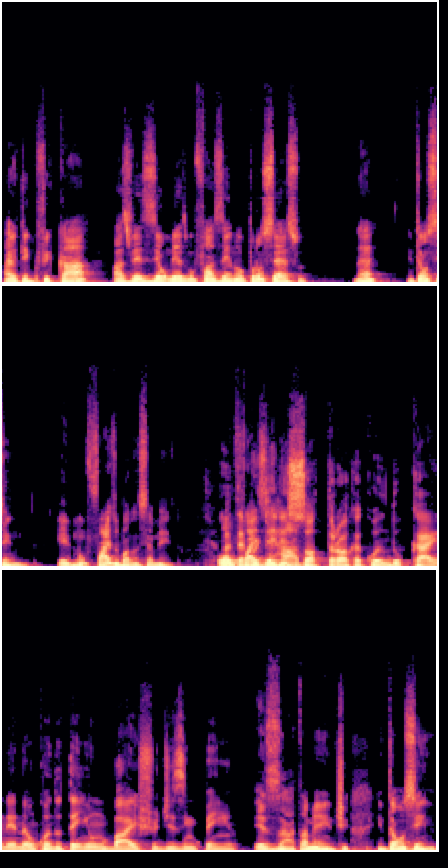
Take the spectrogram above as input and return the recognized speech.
Aí eu tenho que ficar, às vezes, eu mesmo fazendo o processo, né? Então, assim, ele não faz o balanceamento. Ou Até faz porque errado. ele só troca quando cai, né? Não quando tem um baixo desempenho. Exatamente. Então, assim,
